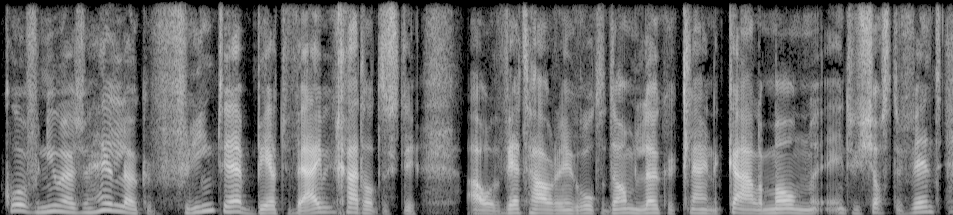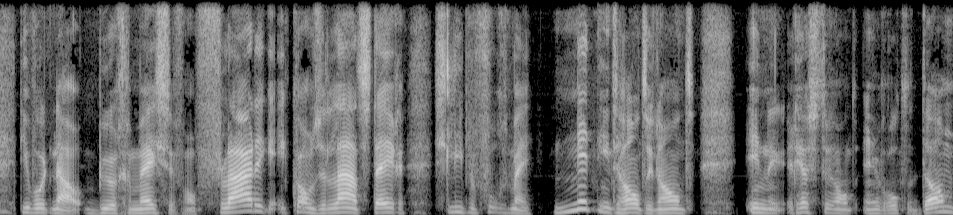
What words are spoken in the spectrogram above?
Cor van Nieuwen is een hele leuke vriend. Hè? Bert Wijbinga, dat is de oude wethouder in Rotterdam. Leuke kleine kale man, enthousiaste vent. Die wordt nou burgemeester van Vlaardingen. Ik kwam ze laatst tegen. Ze liepen volgens mij net niet hand in hand in een restaurant in Rotterdam.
